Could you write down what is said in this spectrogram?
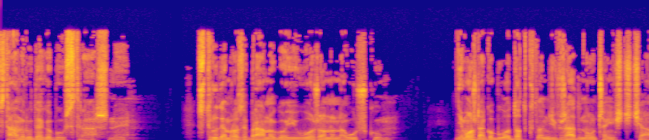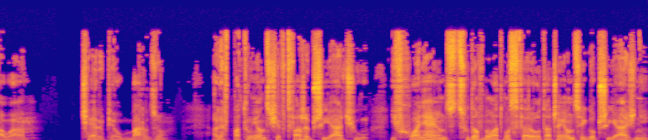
Stan Rudego był straszny. Z trudem rozebrano go i ułożono na łóżku. Nie można go było dotknąć w żadną część ciała. Cierpiał bardzo, ale wpatrując się w twarze przyjaciół i wchłaniając cudowną atmosferę otaczającej go przyjaźni,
